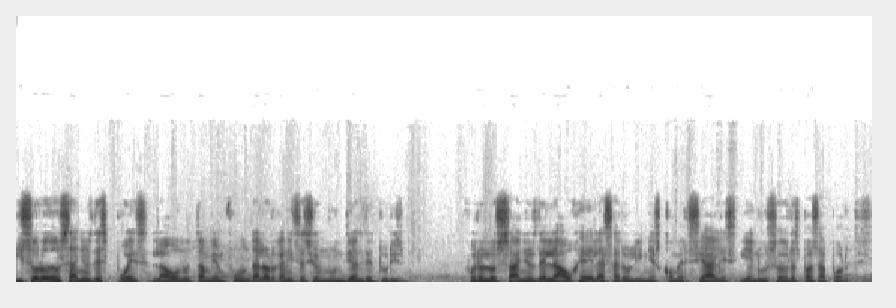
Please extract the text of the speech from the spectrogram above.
y solo dos años después la ONU también funda la Organización Mundial de Turismo. Fueron los años del auge de las aerolíneas comerciales y el uso de los pasaportes.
